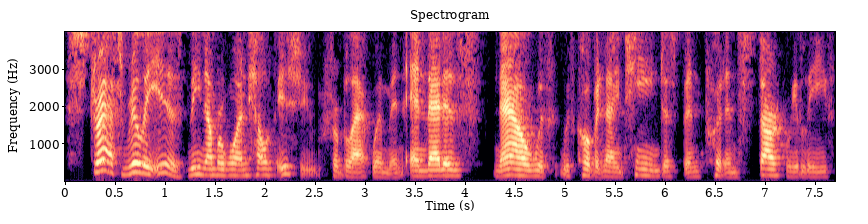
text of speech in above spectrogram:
stress really is the number one health issue for Black women. And that is now with, with COVID 19 just been put in stark relief.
